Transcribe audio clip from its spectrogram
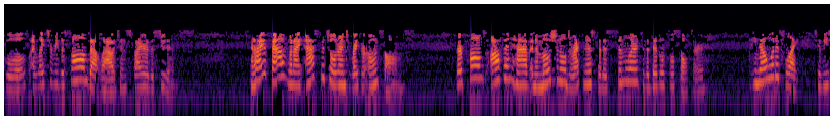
schools, I like to read the Psalms out loud to inspire the students. And I have found when I ask the children to write their own Psalms, their poems often have an emotional directness that is similar to the biblical Psalter. They know what it's like to be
